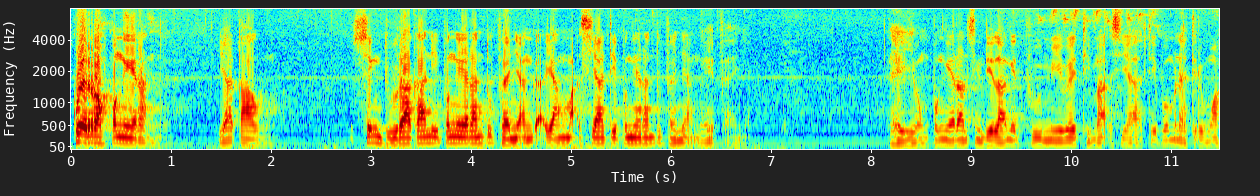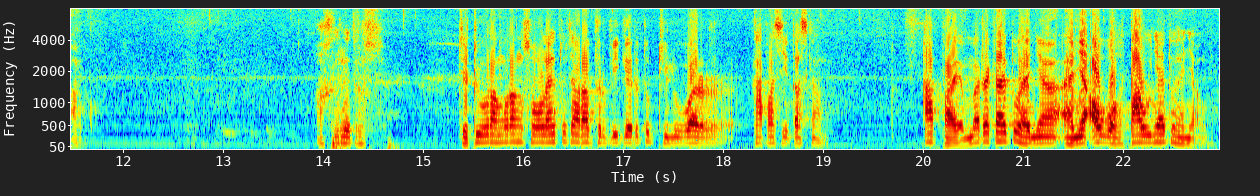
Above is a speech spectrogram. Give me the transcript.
Kue roh pangeran. Ya tahu. Sing durakani pangeran tuh banyak enggak? Yang maksiati pangeran tuh banyak enggak? Ya banyak lah yang pangeran sing di langit bumi wae dimaksiati apa meneh di rumah aku? Akhirnya terus jadi orang-orang soleh itu cara berpikir itu di luar kapasitas kamu. Apa ya mereka itu hanya hanya Allah tahunya itu hanya Allah.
